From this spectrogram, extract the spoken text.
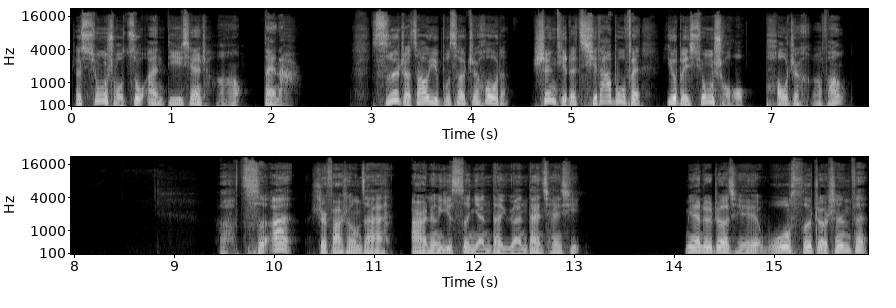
这凶手作案第一现场在哪儿？死者遭遇不测之后的身体的其他部分又被凶手抛至何方？啊，此案是发生在二零一四年的元旦前夕。面对这起无死者身份、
